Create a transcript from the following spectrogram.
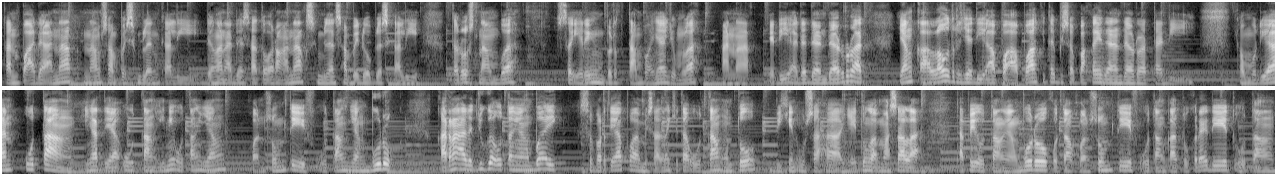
tanpa ada anak 6 sampai 9 kali. Dengan ada satu orang anak 9 sampai 12 kali. Terus nambah seiring bertambahnya jumlah anak. Jadi ada dana darurat yang kalau terjadi apa-apa kita bisa pakai dana darurat tadi. Kemudian utang. Ingat ya, utang ini utang yang konsumtif, utang yang buruk. Karena ada juga utang yang baik. Seperti apa? Misalnya kita utang untuk bikin usaha, yaitu nggak masalah. Tapi utang yang buruk, utang konsumtif, utang kartu kredit, utang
